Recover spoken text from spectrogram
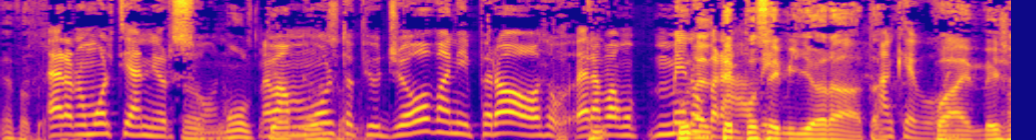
eh, vabbè. Erano molti anni or sono, Erano molti eravamo molto sono. più giovani, però Tu- eravamo tu meno nel bravi. tempo sei migliorata. Anche voi. Qua invece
